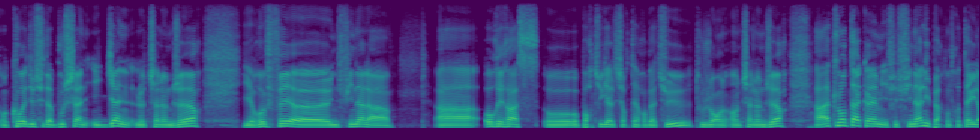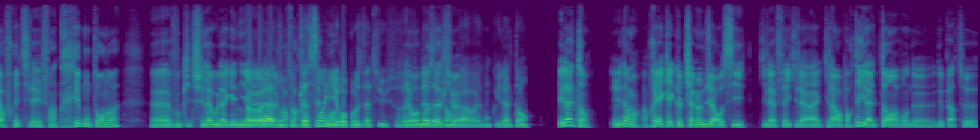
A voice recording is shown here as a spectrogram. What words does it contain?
en Corée du Sud à Busan, il gagne le challenger. Il refait euh, une finale à, à Oreiras au, au Portugal sur terre battue, toujours en, en challenger. À Atlanta quand même, il fait finale. Il perd contre Tyler Fritz. Il avait fait un très bon tournoi. Euh, Vukic, c'est là où il a gagné. Ah bah euh, voilà, la donc son classement, il repose là-dessus. Il repose là-dessus, ouais, donc il a le temps. Il a le temps. évidemment. Après, il y a quelques challengers aussi qu'il a fait, qu'il a, qu'il a remporté. Il a le temps avant de, de perdre ce,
